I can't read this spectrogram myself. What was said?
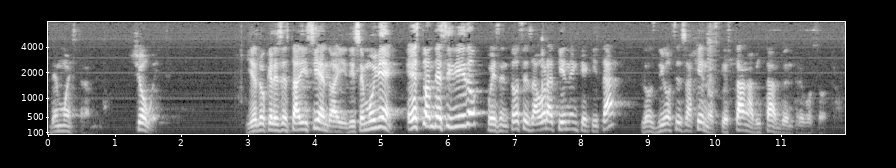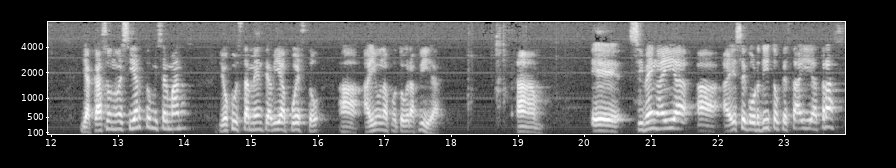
Demuéstramelo. Show it. Y es lo que les está diciendo ahí. Dice, muy bien, esto han decidido, pues entonces ahora tienen que quitar los dioses ajenos que están habitando entre vosotros. ¿Y acaso no es cierto, mis hermanos? Yo justamente había puesto ah, ahí una fotografía. Ah, eh, si ven ahí a, ese gordito que está ahí atrás,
